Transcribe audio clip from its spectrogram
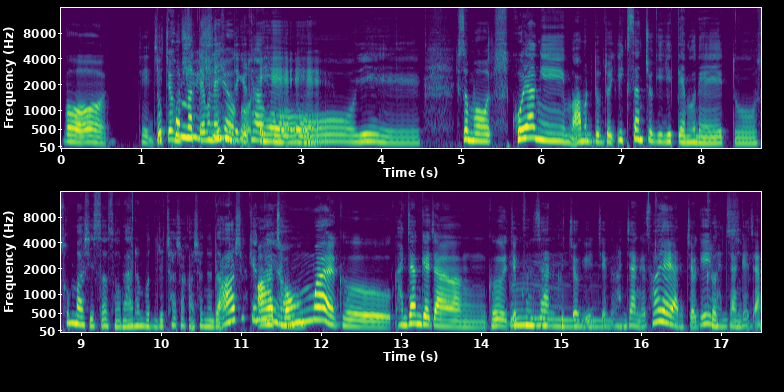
뭐 이제 좀 코로나 때문에 힘들기도 하고. 예, 예. 예. 그래서 뭐 고향이 아무래도 좀 익산 쪽이기 때문에 또 손맛이 있어서 많은 분들이 찾아가셨는데 아쉽겠네요. 아 정말 그 간장게장 그 이제 군산 음. 그쪽이 이제 간장게 서해안 쪽이 그렇지. 간장게장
